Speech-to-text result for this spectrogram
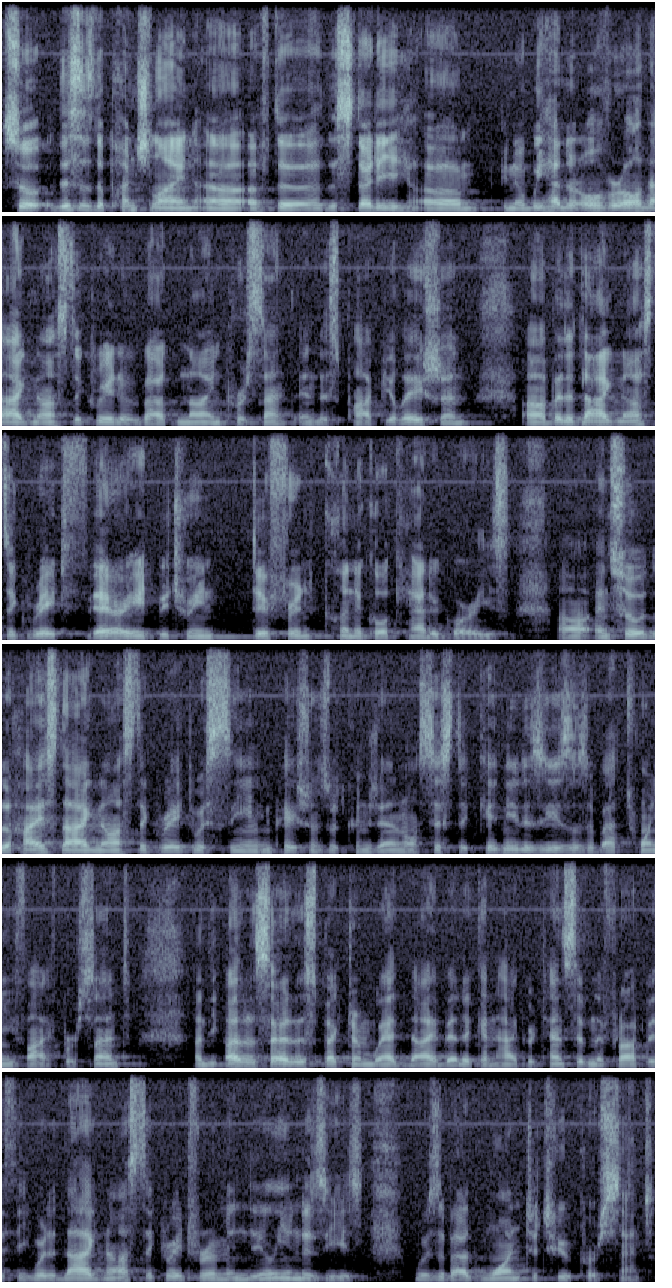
So this is the punchline uh, of the, the study. Um, you know, we had an overall diagnostic rate of about 9% in this population, uh, but the diagnostic rate varied between different clinical categories. Uh, and so the highest diagnostic rate was seen in patients with congenital cystic kidney diseases, about 25%. On the other side of the spectrum, we had diabetic and hypertensive nephropathy, where the diagnostic rate for a Mendelian disease was about 1 to 2%.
